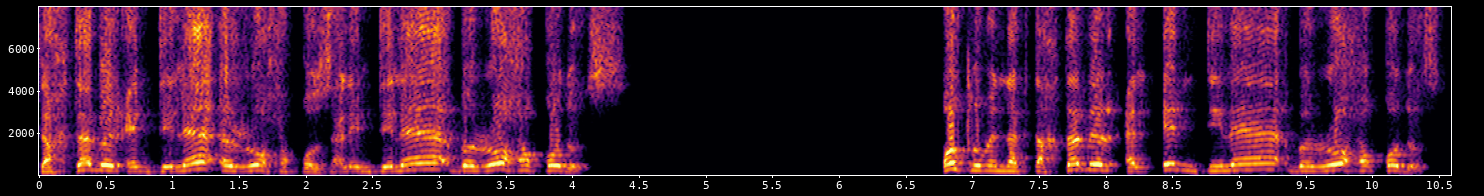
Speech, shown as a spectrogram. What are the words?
تختبر امتلاء الروح القدس الامتلاء بالروح القدس. اطلب إنك تختبر الامتلاء بالروح القدس.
